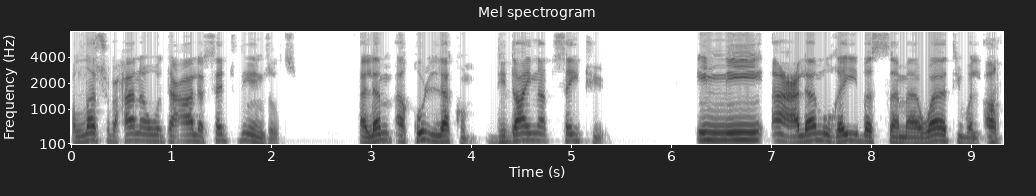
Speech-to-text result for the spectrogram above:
Allah subhanahu wa ta'ala said to the angels, أَلَمْ أَقُلْ لَكُمْ Did I not say to you, إِنِّي أَعْلَمُ غَيْبَ السَّمَاوَاتِ وَالْأَرْضِ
